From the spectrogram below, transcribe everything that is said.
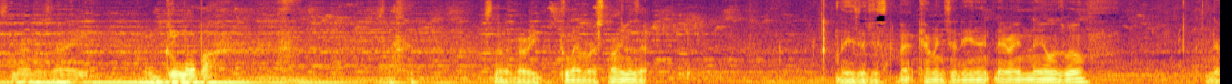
It's known as a Globba. It's not a very glamorous name, is it? These are just about coming to the their end now as well. No,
